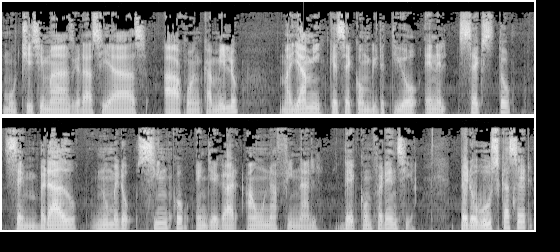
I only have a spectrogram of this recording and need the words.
Muchísimas gracias a Juan Camilo. Miami, que se convirtió en el sexto sembrado número 5 en llegar a una final de conferencia, pero busca ser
